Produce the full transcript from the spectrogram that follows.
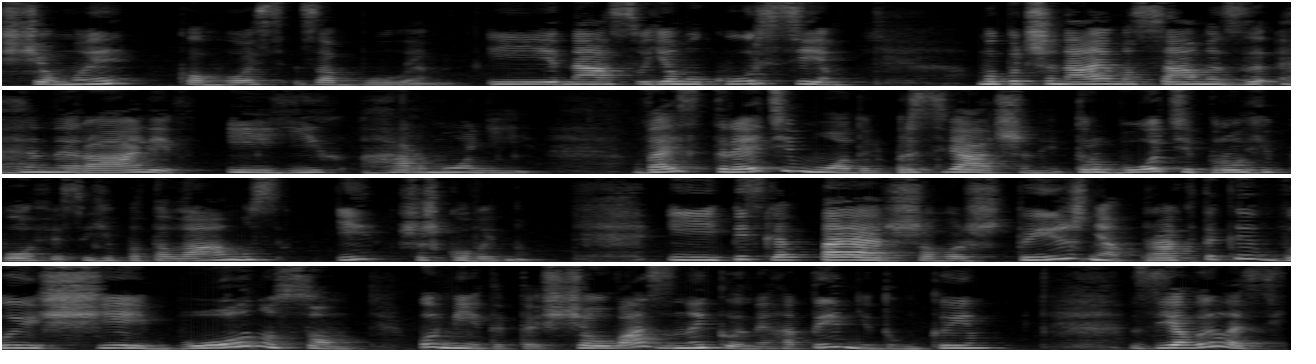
що ми когось забули. І на своєму курсі ми починаємо саме з генералів і їх гармонії. Весь третій модуль присвячений турботі про гіпофіз, гіпоталамус і шишковидну. І після першого ж тижня практики ви ще й бонусом помітите, що у вас зникли негативні думки, з'явилась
